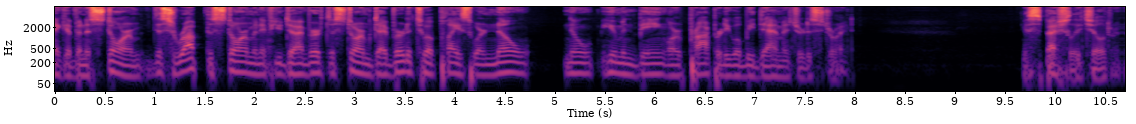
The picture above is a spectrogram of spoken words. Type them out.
like if in a storm, disrupt the storm. And if you divert the storm, divert it to a place where no no human being or property will be damaged or destroyed, especially children.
